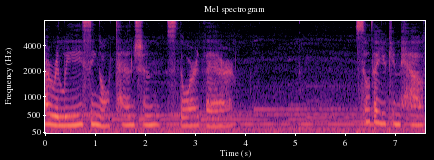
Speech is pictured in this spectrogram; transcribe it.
are releasing all tension stored there so that you can have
